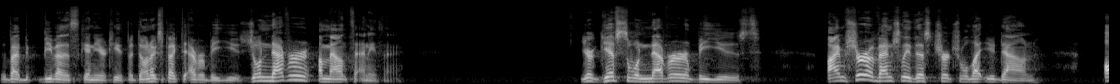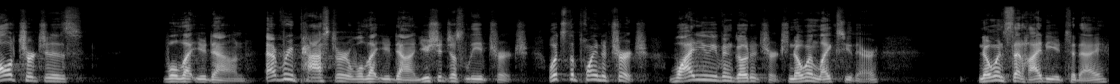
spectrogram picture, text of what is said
be by the skin of your teeth, but don't expect to ever be used. You'll never amount to anything. Your gifts will never be used. I'm sure eventually this church will let you down. All churches will let you down. Every pastor will let you down. You should just leave church. What's the point of church? Why do you even go to church? No one likes you there. No one said hi to you today.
